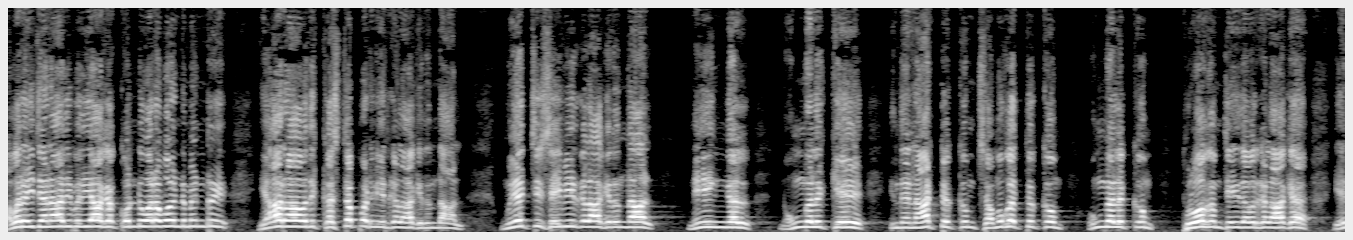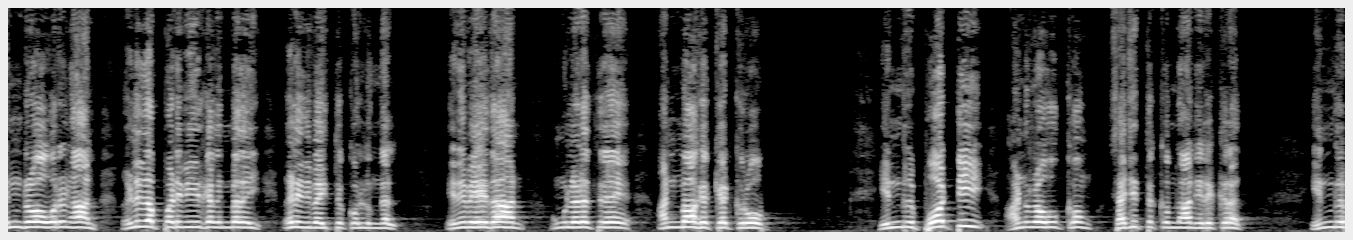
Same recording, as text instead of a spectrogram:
அவரை ஜனாதிபதியாக கொண்டு வர வேண்டும் என்று யாராவது கஷ்டப்படுவீர்களாக இருந்தால் முயற்சி செய்வீர்களாக இருந்தால் நீங்கள் உங்களுக்கே இந்த நாட்டுக்கும் சமூகத்துக்கும் உங்களுக்கும் துரோகம் செய்தவர்களாக என்றோ ஒரு நாள் எழுதப்படுவீர்கள் என்பதை எழுதி வைத்துக் கொள்ளுங்கள். எனவேதான் உங்களிடத்திலே அன்பாக கேட்கிறோம். இன்று போட்டி அனுரவுக்கும் சஜித்துக்கும் தான் இருக்கிறது. இன்று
